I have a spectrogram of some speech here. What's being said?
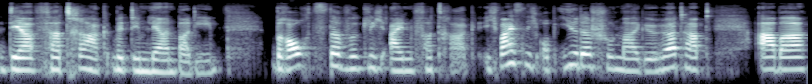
der Vertrag mit dem Lernbuddy. Braucht es da wirklich einen Vertrag? Ich weiß nicht, ob ihr das schon mal gehört habt, aber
